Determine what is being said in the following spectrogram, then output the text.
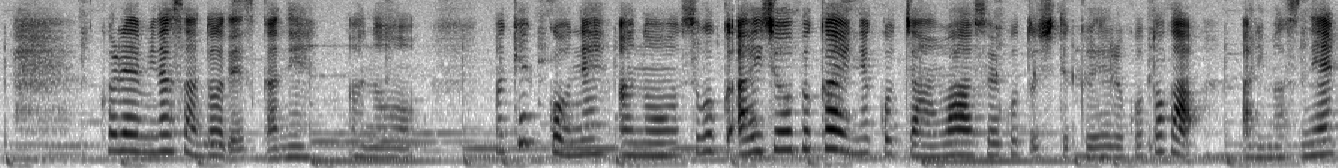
これ皆さんどうですかね？あのまあ、結構ねあのすごく愛情深い猫ちゃんはそういうことしてくれることがありますね。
